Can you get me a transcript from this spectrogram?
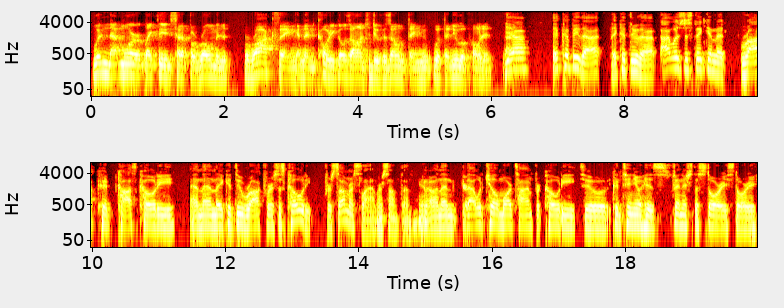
wouldn't that more likely set up a Roman Rock thing, and then Cody goes on to do his own thing with the new opponent? Yeah, it could be that. It could do that. I was just thinking that Rock could cost Cody and then they could do Rock versus Cody for SummerSlam or something, you know, and then sure. that would kill more time for Cody to continue his finish the story story,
